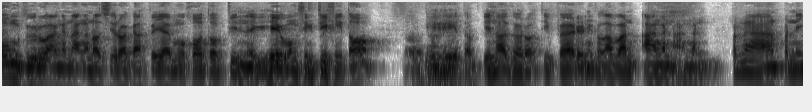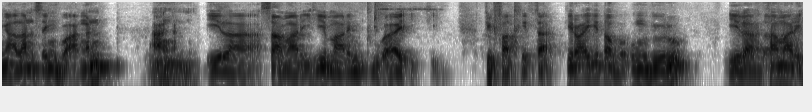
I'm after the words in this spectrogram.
Ung duru angen-angen sira kabeh ya mukhatabin iki he wong sing dikhita. Iki tapi nadzara tibarin kelawan angen-angen. Penangan peninggalan sing mbok angen angen. Ila samarihi maring buahe iki. Bi fathita. Kira iki to mbok ung duru ila samari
